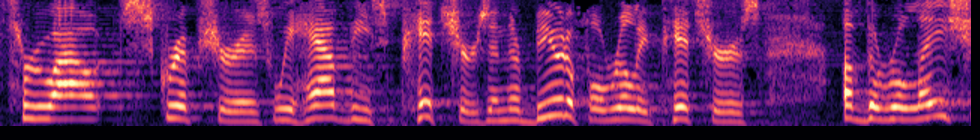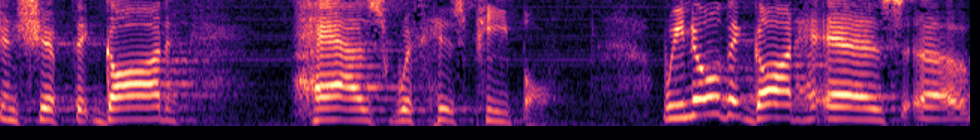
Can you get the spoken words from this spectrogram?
throughout Scripture is we have these pictures, and they're beautiful, really, pictures of the relationship that God has with his people. We know that God has uh,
